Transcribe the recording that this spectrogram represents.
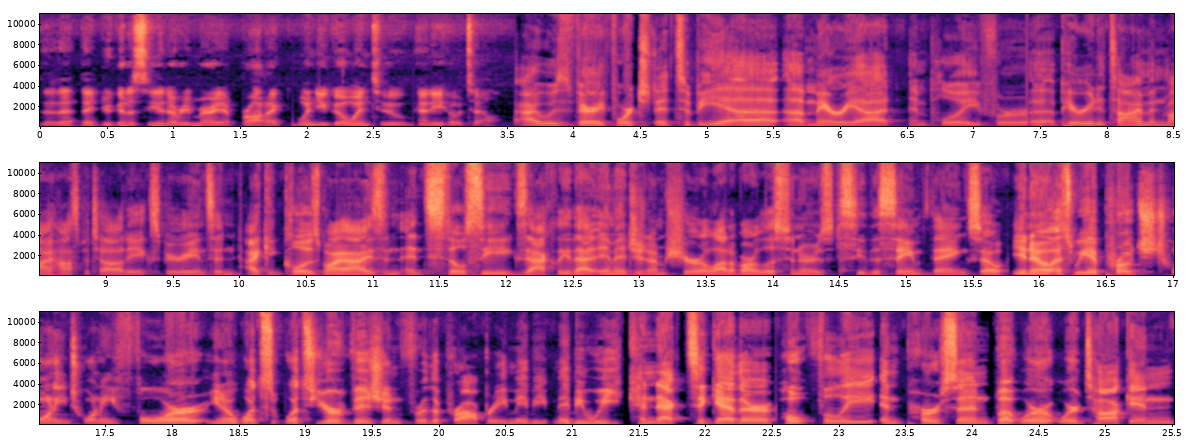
that, that you're going to see in every Marriott product when you go into any hotel. I was very fortunate to be a, a Marriott employee for a period of time in my hospitality experience, and I could close my eyes and, and still see exactly that image. And I'm sure a lot of our listeners see the same thing. So, you know, as we approach 2024, you know, what's what's your vision for the property? Property. Maybe maybe we connect together, hopefully in person. But we're we're talking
